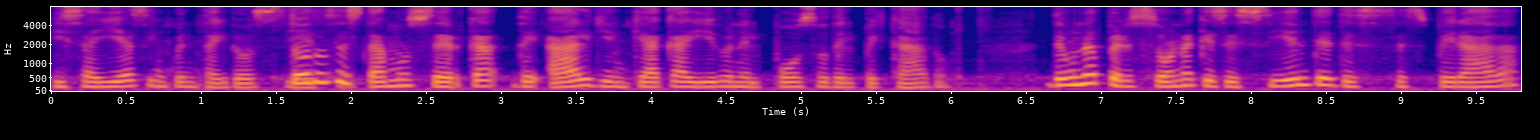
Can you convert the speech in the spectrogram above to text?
Isaías 52. Todos estamos cerca de alguien que ha caído en el pozo del pecado, de una persona que se siente desesperada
